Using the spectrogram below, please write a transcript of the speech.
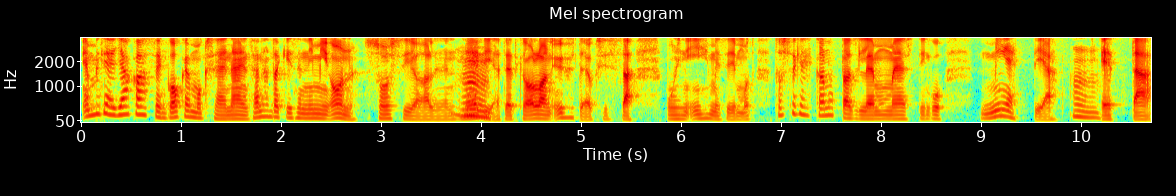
en mä tiedä, jakaa sen kokemukseen näin, senhän takia sen nimi on sosiaalinen mm. media, tiedätkö, ollaan yhteyksissä muihin ihmisiin, mutta tossakin kannattaa silleen mun mielestä niin kuin, miettiä, mm. että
